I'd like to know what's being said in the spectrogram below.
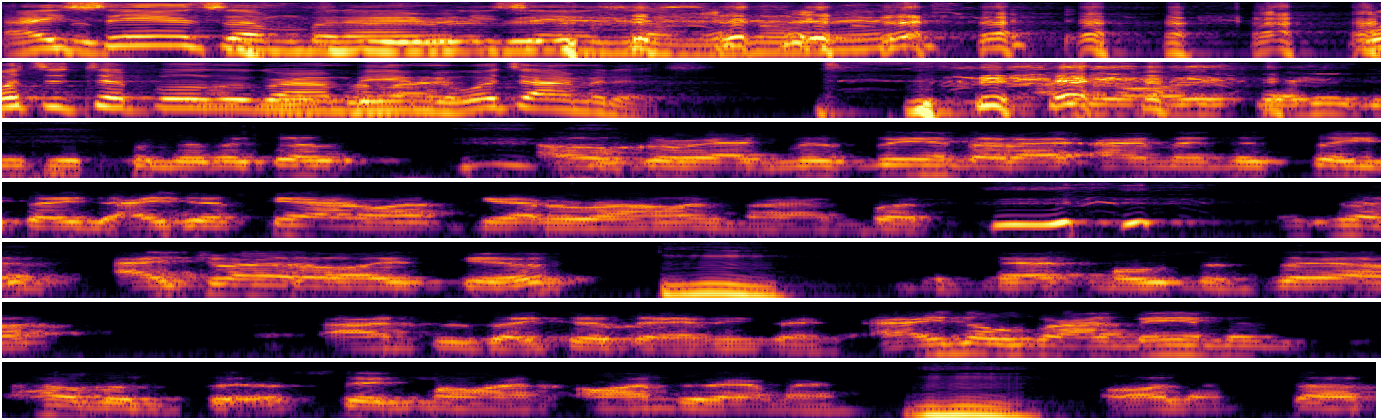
I saying something, but I ain't really saying something. You know what I mean? What's a typical Grand Bahamian? What time it is? I always get it with this political correctness being that I, I'm in this place. I, I just can't get around, man. But listen, I try to always give Mhm. the best, most sincere answers I could to anything. I know Grand Bahamians have a, a stigma on, onto them and Mhm. all that stuff.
